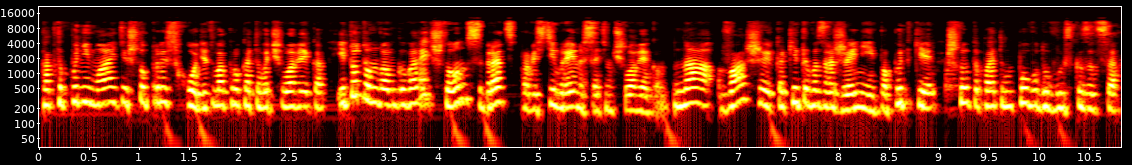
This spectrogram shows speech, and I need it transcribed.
как-то понимаете, что происходит вокруг этого человека. И тут он вам говорит, что он собирается провести время с этим человеком. На ваши какие-то возражения и попытки что-то по этому поводу высказаться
